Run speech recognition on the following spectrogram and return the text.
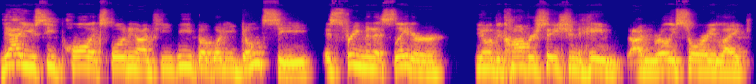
Yeah, you see Paul exploding on TV, but what you don't see is three minutes later, you know, the conversation, hey, I'm really sorry, like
